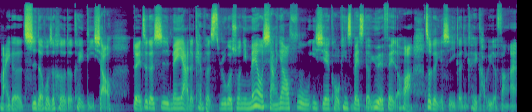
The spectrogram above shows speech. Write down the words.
买一个吃的或者喝的可以抵消。对，这个是 Maya 的 Campus。如果说你没有想要付一些 Co-working Space 的月费的话，这个也是一个你可以考虑的方案。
